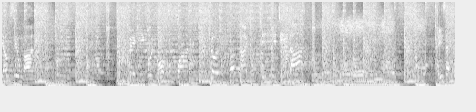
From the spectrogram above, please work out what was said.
有笑颜，悲观我唔惯，追心太阳似子弹。其实我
